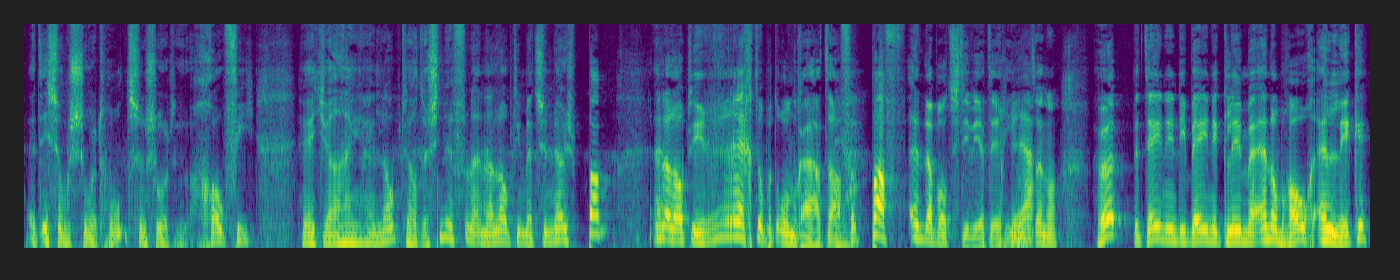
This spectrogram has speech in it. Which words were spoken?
het is zo'n soort hond, zo'n soort gofie. Weet je wel, hij, hij loopt wel te snuffelen en dan loopt hij met zijn neus, pam. En dan loopt hij recht op het onderraad af, paf. En dan botst hij weer tegen iemand. Ja. En dan, hup, meteen in die benen klimmen en omhoog en likken.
